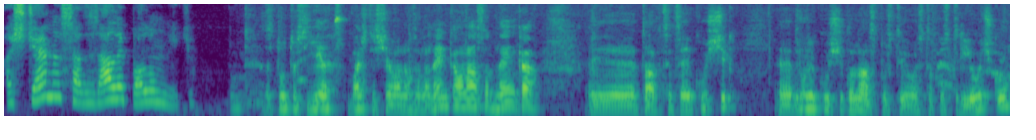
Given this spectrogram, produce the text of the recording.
А ще ми саджали полуницю. Тут, тут ось є, бачите, ще вона зелененька у нас одненька. Е, так, це цей кущик. Е, другий кущик у нас пустив ось таку стрілочку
